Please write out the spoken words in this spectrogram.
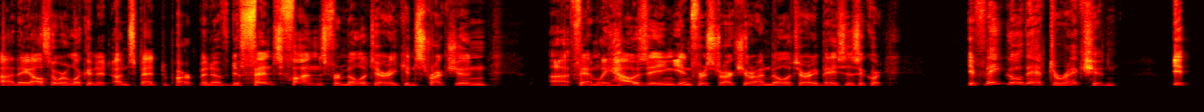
Uh, they also are looking at unspent Department of Defense funds for military construction, uh, family housing, infrastructure on military bases. Of course, if they go that direction, it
